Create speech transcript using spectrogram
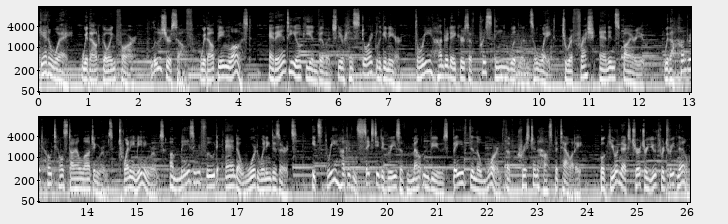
Get away without going far. Lose yourself without being lost. At Antiochian Village near historic Ligonier, 300 acres of pristine woodlands await to refresh and inspire you. With 100 hotel style lodging rooms, 20 meeting rooms, amazing food, and award winning desserts. It's 360 degrees of mountain views bathed in the warmth of Christian hospitality. Book your next church or youth retreat now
